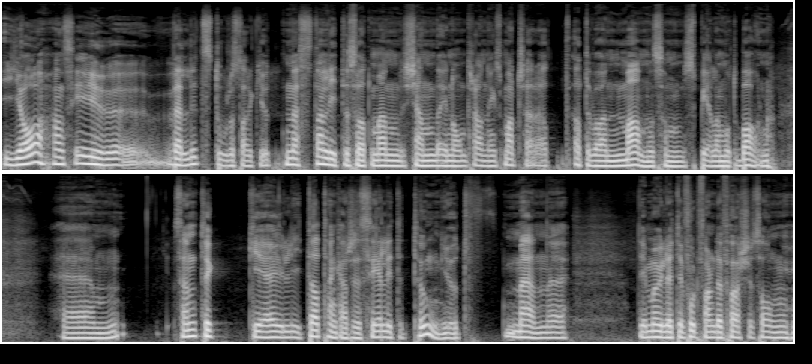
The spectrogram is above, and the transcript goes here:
Ja, han ser ju eh, väldigt stor och stark ut. Nästan lite så att man kände i någon träningsmatch här att, att det var en man som spelar mot barn. Um, sen tycker jag ju lite att han kanske ser lite tung ut, men uh, det är möjligt det är fortfarande försäsong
